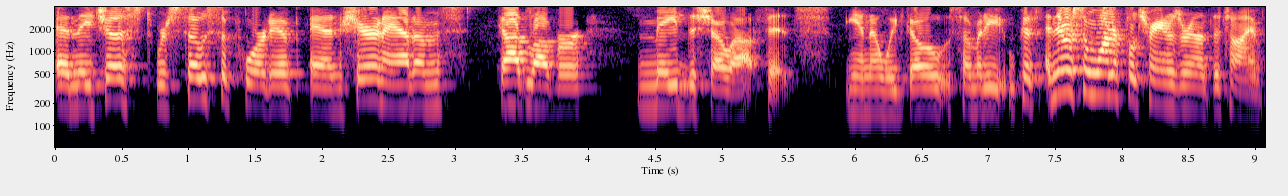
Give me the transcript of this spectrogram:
And they just were so supportive. And Sharon Adams, God love her, made the show outfits. You know, we'd go somebody because and there were some wonderful trainers around at the time,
